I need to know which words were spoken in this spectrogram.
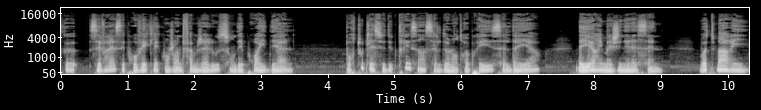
que c'est vrai, c'est prouvé que les conjoints de femmes jalouses sont des proies idéales pour toutes les séductrices, hein, celles de l'entreprise, celles d'ailleurs. D'ailleurs, imaginez la scène. Votre mari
